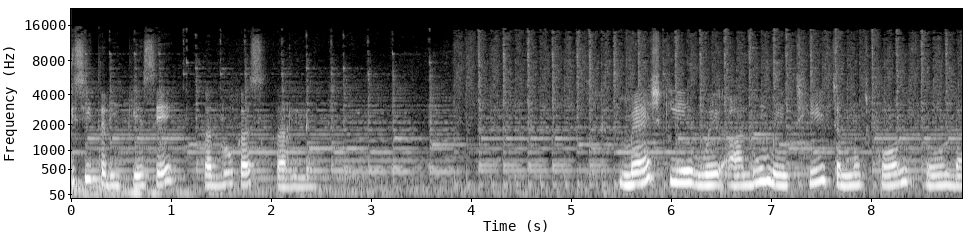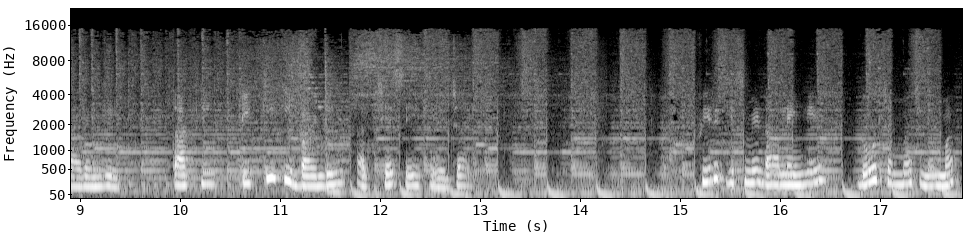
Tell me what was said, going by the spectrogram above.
इसी तरीके से कद्दूकस कर लें। मैश किए हुए आलू में छः चम्मच कॉर्न फ्लोर डालेंगे ताकि टिक्की की बाइंडिंग अच्छे से हो जाए। फिर इसमें डालेंगे दो चम्मच नमक,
